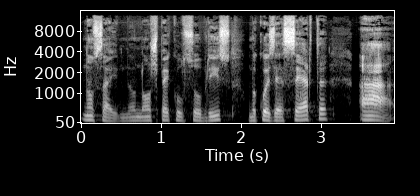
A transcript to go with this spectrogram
não sei, não, não especulo sobre isso. Uma coisa é certa, há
